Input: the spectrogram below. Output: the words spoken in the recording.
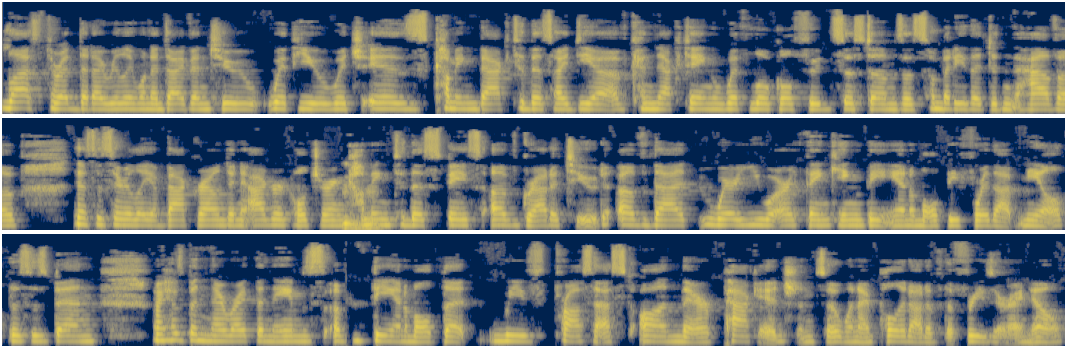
last thread that I really want to dive into with you, which is coming back to this idea of connecting with local food systems as somebody that didn't have a necessarily a background in agriculture and mm-hmm. coming to this space of gratitude of that where you are thanking the animal before that meal. This has been my husband and I write the names of the animal that we've processed on their package. And so when I pull it out of the freezer, I know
